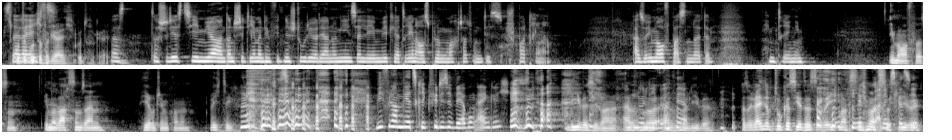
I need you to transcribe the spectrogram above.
Das ist guter, guter Vergleich. Guter Vergleich. Weißt, da studierst sieben Jahre und dann steht jemand im Fitnessstudio, der noch nie in seinem Leben wirklich eine Trainerausbildung gemacht hat und ist Sporttrainer. Also immer aufpassen, Leute, im Training. Immer aufpassen, immer Ja. wachsam sein, Hero Gym kommen. Wichtig. Wie viel haben wir jetzt gekriegt für diese Werbung eigentlich? Liebe, Silvana. Einfach Nur nur, Liebe, einfach ja. nur Liebe. Also ich weiß nicht, ob du kassiert hast, aber ich mach's, Ich ich mach's aus Liebe.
